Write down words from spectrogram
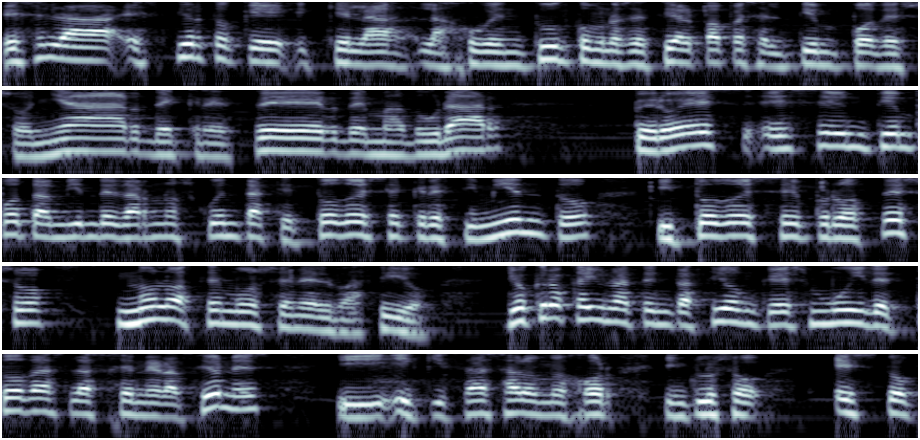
Es, la, es cierto que, que la, la, juventud, como nos decía el Papa, es el tiempo de soñar, de crecer, de madurar, pero es, es un tiempo también de darnos cuenta que todo ese crecimiento y todo ese proceso no lo hacemos en el vacío. Yo creo que hay una tentación que es muy de todas las generaciones y, quizás a lo mejor incluso esto,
